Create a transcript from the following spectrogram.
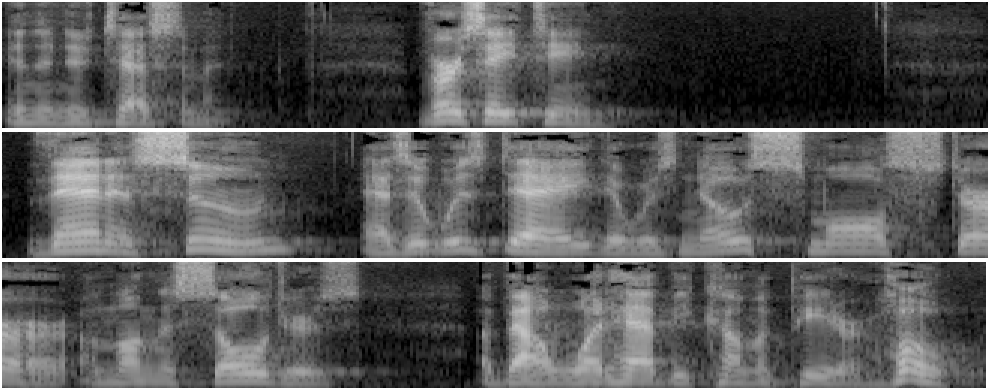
in the New Testament. Verse 18 Then, as soon as it was day, there was no small stir among the soldiers about what had become of Peter. Oh,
